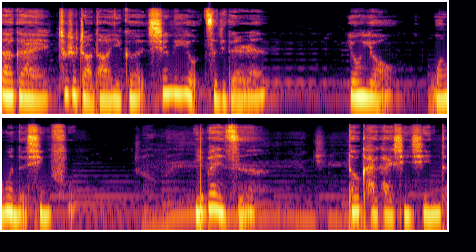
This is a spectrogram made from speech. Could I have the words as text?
大概就是找到一个心里有自己的人，拥有稳稳的幸福，一辈子都开开心心的。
